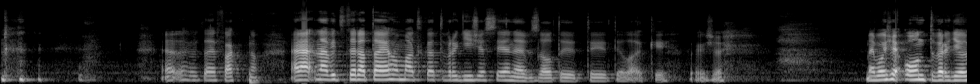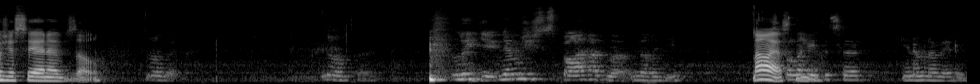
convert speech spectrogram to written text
to je fakt, no. A navíc teda ta jeho matka tvrdí, že si je nevzal, ty, ty, ty léky, takže... Nebo že on tvrdil, že si je nevzal. No tak. No to je. Lidi, nemůžeš spolehat na, na lidi. No jasně. Spolehejte se jenom na vědu.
